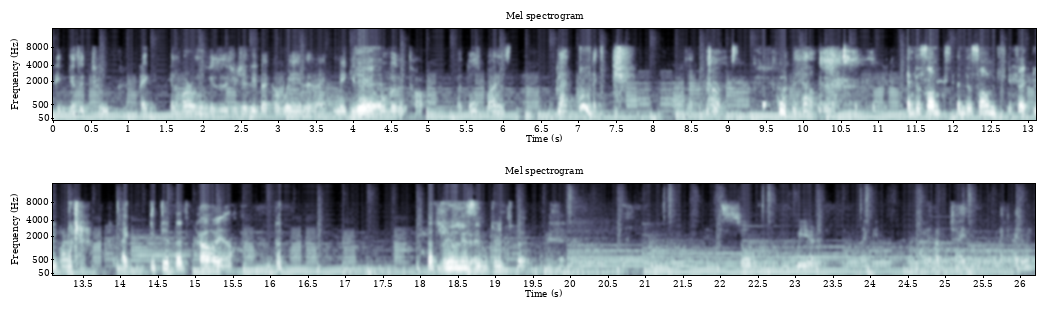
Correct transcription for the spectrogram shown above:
they did it too, like in horror movies, there's usually like a way they like make it Yeah. like over the top. But those bodies, like dude, like, I was like, "Whoa, what the hell? And the sound and the sound effect, dude. What- Like it had that Oh yeah. that realism, dude. So weird. Like I, I've tried. Like I don't.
